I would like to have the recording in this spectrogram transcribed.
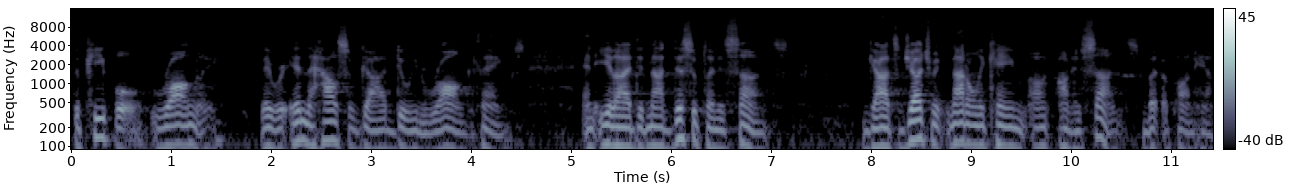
the people wrongly, they were in the house of God doing wrong things. And Eli did not discipline his sons. God's judgment not only came on, on his sons, but upon him.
